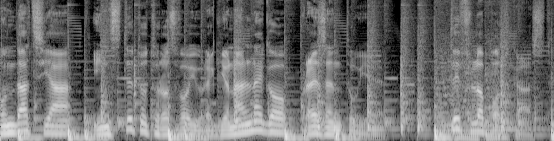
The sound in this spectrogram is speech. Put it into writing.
Fundacja Instytut Rozwoju Regionalnego prezentuje Tyflo Podcast.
